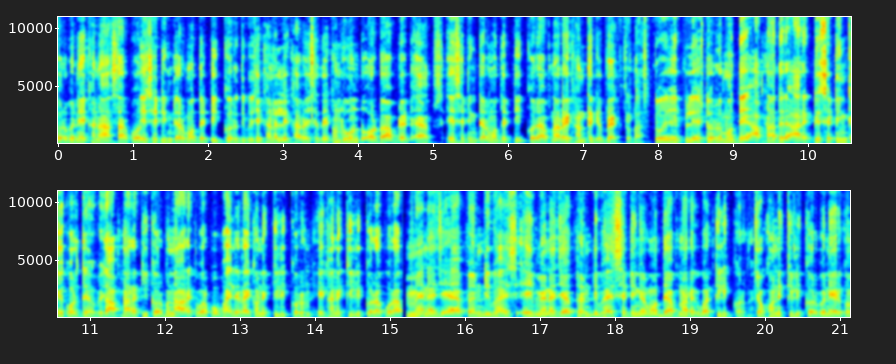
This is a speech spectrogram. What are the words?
করবেন? এখানে আসার পর এই সেটিংটার মধ্যে টিক করে দিবে। যেখানে লেখা রয়েছে, দেখুন ডোন্ট অটো আপডেট অ্যাপস এই সেটিংটার মধ্যে টিক করে আপনারা এখান থেকে ব্যাক চলে আসবে তো এই প্লে স্টোরের মধ্যে আপনাদের আরেকটি সেটিংকে করতে হবে। আপনারা কি করবেন, আরেকবার প্রোফাইলের আইকনে ক্লিক করুন। এখানে ক্লিক করার পর ম্যানেজ অ্যাপ অ্যান্ড ডিভাইস এই manage app and device setting এর মধ্যে আপনারা একবার ক্লিক করবেন। যখনই ক্লিক করবেন, এরকম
